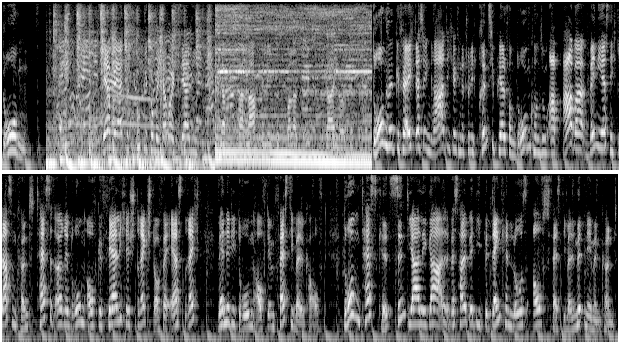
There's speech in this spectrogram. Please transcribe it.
Drogen. Sehr verehrtes Publikum, ich habe euch sehr lieb. Ich habe gerade nachgelegt, das ballert so richtig geil, Leute. Drogen sind gefährlich, deswegen rate ich euch natürlich prinzipiell vom Drogenkonsum ab. Aber wenn ihr es nicht lassen könnt, testet eure Drogen auf gefährliche Streckstoffe. Erst recht, wenn ihr die Drogen auf dem Festival kauft. Drogentestkits sind ja legal, weshalb ihr die bedenkenlos aufs Festival mitnehmen könnt.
